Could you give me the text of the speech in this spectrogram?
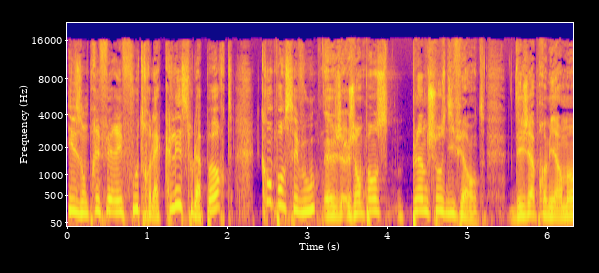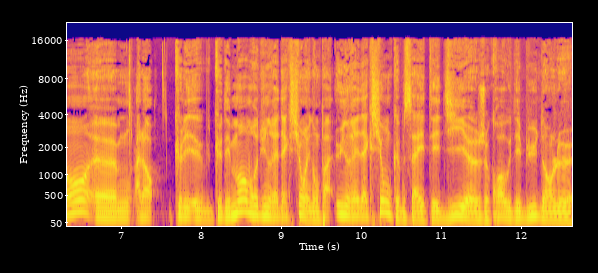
ils ont préféré foutre la clé sous la porte. Qu'en pensez-vous? Euh, je- J'en pense plein de choses différentes. Déjà, premièrement, euh, alors que les que des membres d'une rédaction et non pas une rédaction comme ça a été dit, euh, je crois au début dans le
